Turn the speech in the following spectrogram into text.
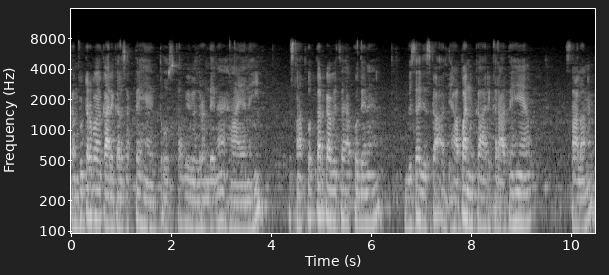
कंप्यूटर पर कार्य कर सकते हैं तो उसका भी विवरण देना है हाँ या नहीं। स्नातकोत्तर का विषय आपको देना है। विषय जिसका अध्यापन कार्य कराते हैं आप, सालाना,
